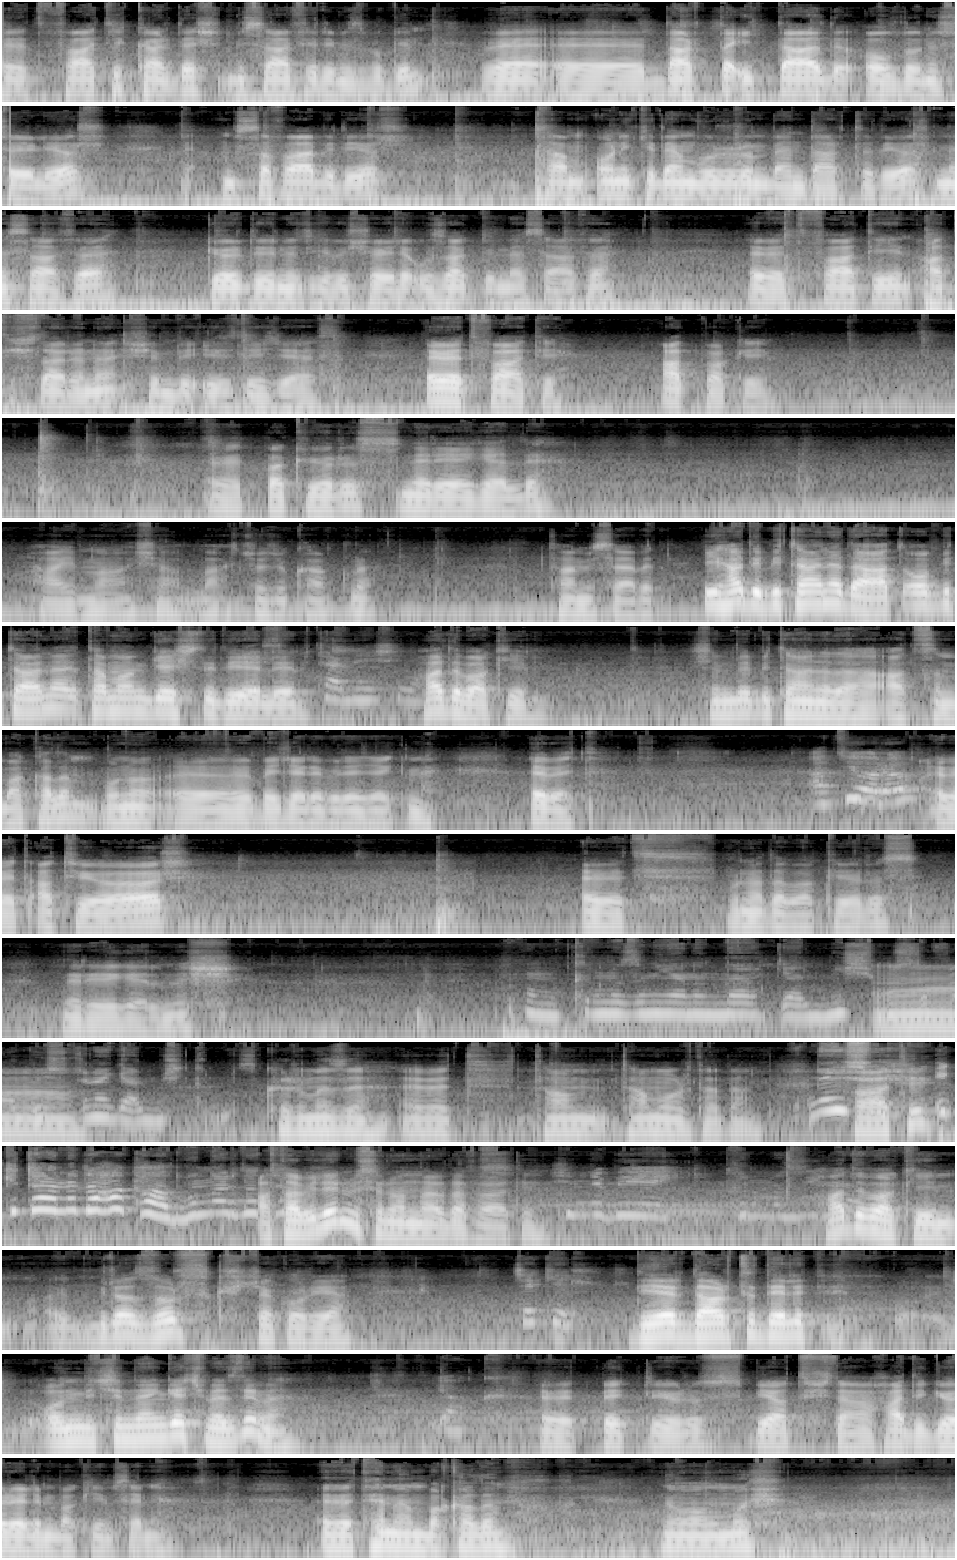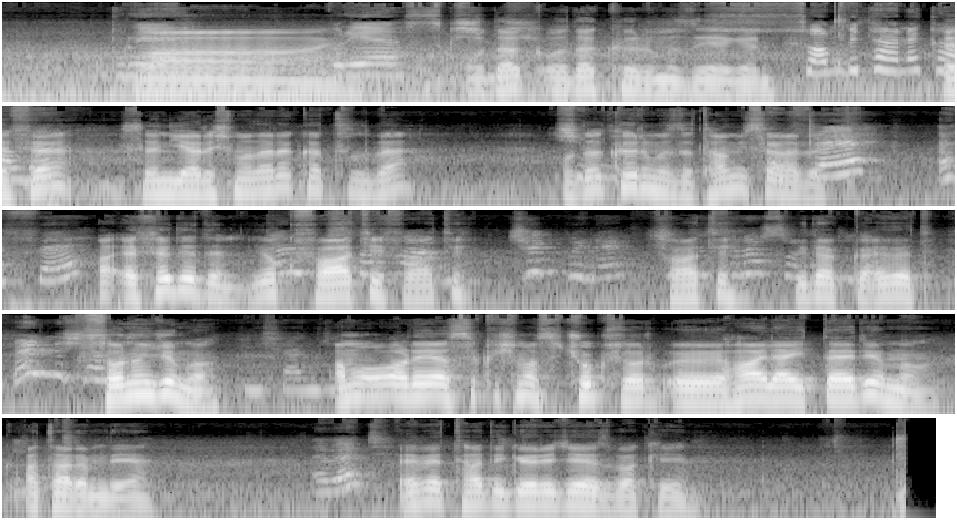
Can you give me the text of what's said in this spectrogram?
Evet Fatih kardeş misafirimiz bugün ve e, dartta iddialı olduğunu söylüyor. Mustafa abi diyor tam 12'den vururum ben dartı diyor. Mesafe gördüğünüz gibi şöyle uzak bir mesafe. Evet Fatih'in atışlarını şimdi izleyeceğiz. Evet Fatih at bakayım. Evet bakıyoruz nereye geldi. Hay maşallah çocuk haklı. Tam isabet. İyi hadi bir tane daha at. O bir tane tamam geçti diyelim. Bir tane şey. Hadi bakayım. Şimdi bir tane daha atsın bakalım. Bunu e, becerebilecek mi? Evet. Atıyorum. Evet atıyor. Evet. Buna da bakıyoruz. Nereye gelmiş? Hmm, kırmızının yanında gelmiş. Mustafa abi Hmm. üstüne gelmiş kırmızı. Kırmızı. Evet. Tam tam ortadan. Neyse. Fatih? İki tane daha kaldı. Bunları da Atabilir misin onları da Fatih? Şimdi Hadi bakayım. Biraz zor sıkışacak oraya. çekil. Diğer dartı delip onun içinden geçmez değil mi? Yok. Evet bekliyoruz. Bir atış daha. Hadi görelim bakayım seni. Evet hemen bakalım. Ne olmuş? Buraya, Vay. buraya sıkışmış. O da o da kırmızıya geldi. Son bir tane kaldı. Efe sen yarışmalara katıl be. O da kırmızı tam isabet. Efe. Efe. Ha, Efe dedim. Yok Fatih Fatih. Çek beni. Fatih bir dakika evet. Ben. Sonuncu mu? Nişancı. Ama o araya sıkışması çok zor. Ee, hala iddia ediyor mu atarım diye? Evet. Evet hadi göreceğiz bakayım.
